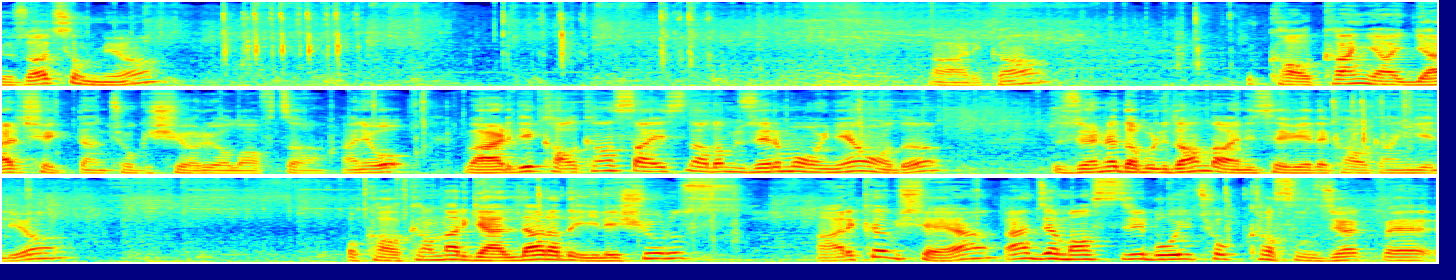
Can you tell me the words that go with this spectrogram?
Gözü açılmıyor. Harika. Kalkan ya gerçekten çok işe yarıyor lafta. Hani o verdiği kalkan sayesinde adam üzerime oynayamadı. Üzerine W'dan da aynı seviyede kalkan geliyor. O kalkanlar geldi arada iyileşiyoruz. Harika bir şey ya. Bence Mastery bu oyun çok kasılacak ve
